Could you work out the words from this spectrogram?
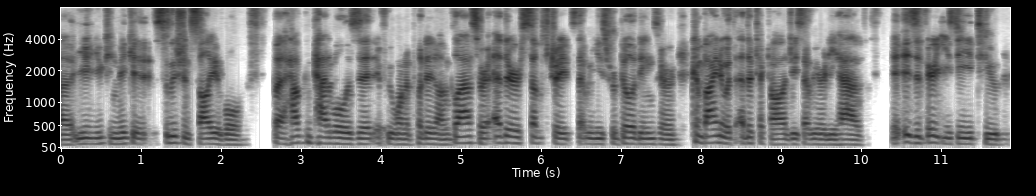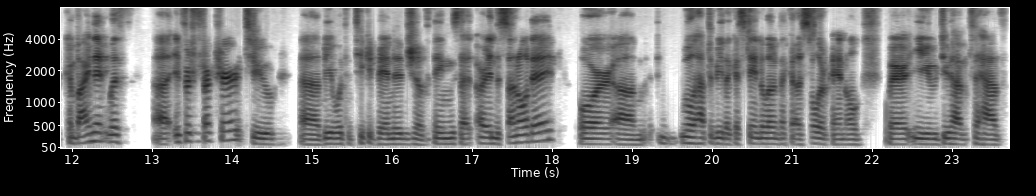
uh, you you can make it solution soluble, but how compatible is it if we want to put it on glass or other substrates that we use for buildings or combine it with other technologies that we already have? Is it very easy to combine it with uh, infrastructure to uh, be able to take advantage of things that are in the sun all day or um, will have to be like a standalone like a solar panel where you do have to have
